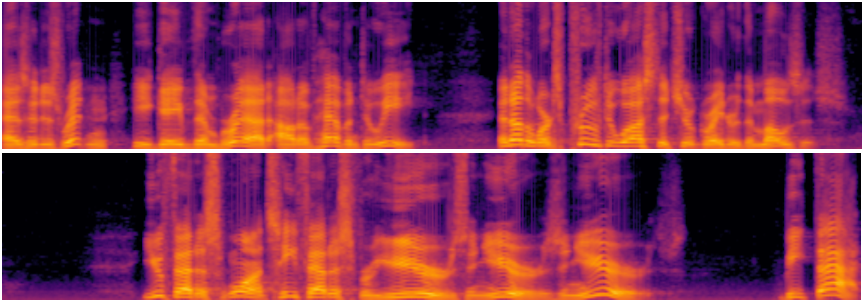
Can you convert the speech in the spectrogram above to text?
as it is written, He gave them bread out of heaven to eat. In other words, prove to us that you're greater than Moses. You fed us once, he fed us for years and years and years. Beat that.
